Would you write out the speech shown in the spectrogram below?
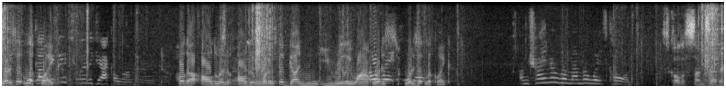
What does it look I'll like? give you two of the. Hold on, Aldwin, Doesn't. Aldwin, what is the gun you really want? Oh, What is wait, what does it look like? I'm trying to remember what it's called. It's called a sunsetter.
